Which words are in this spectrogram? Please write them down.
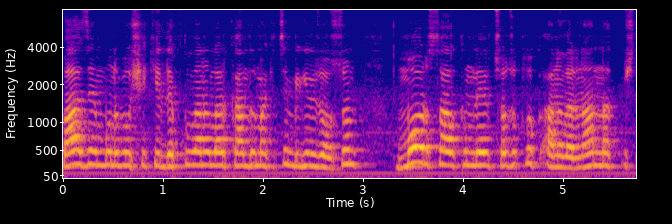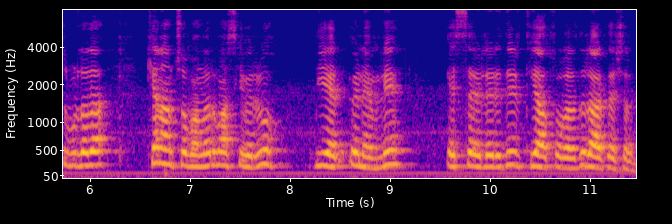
Bazen bunu bu şekilde kullanırlar kandırmak için bilginiz olsun. Mor Salkımlı Ev çocukluk anılarını anlatmıştır. Burada da Kenan Çobanları, Maske ve Ruh diğer önemli eserleridir, tiyatrolarıdır arkadaşlarım.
